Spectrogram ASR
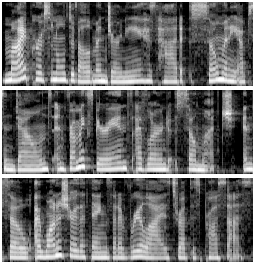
My personal development journey has had so many ups and downs, and from experience, I've learned so much. And so I want to share the things that I've realized throughout this process.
